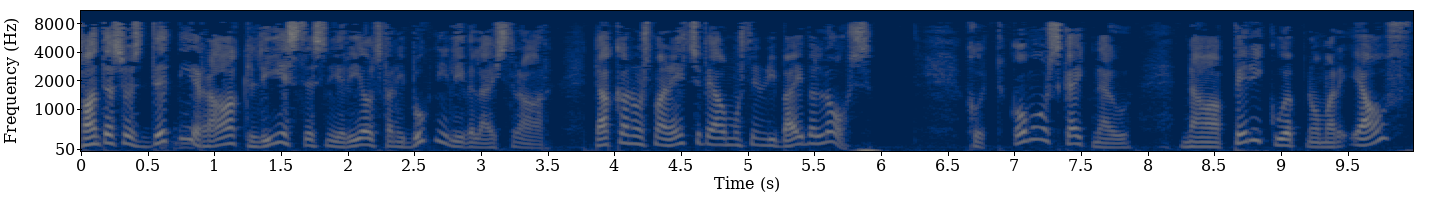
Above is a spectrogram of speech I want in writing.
Want as ons dit nie raak lees tussen die reëls van die boek nie, liewe luisteraar, dan kan ons maar net sowel mos net die Bybel los. Goed, kom ons kyk nou na perikoop nommer 11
